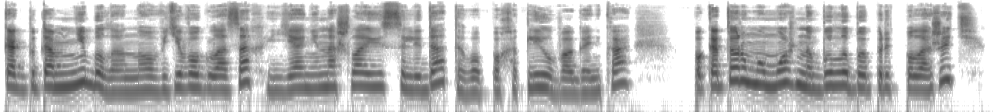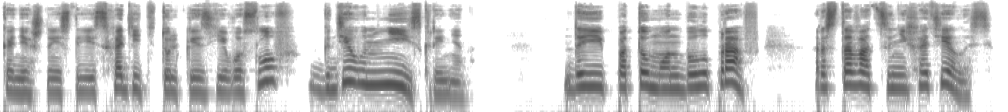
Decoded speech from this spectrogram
Как бы там ни было, но в его глазах я не нашла и следа того похотливого огонька, по которому можно было бы предположить, конечно, если исходить только из его слов, где он не искренен. Да и потом он был прав, расставаться не хотелось.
